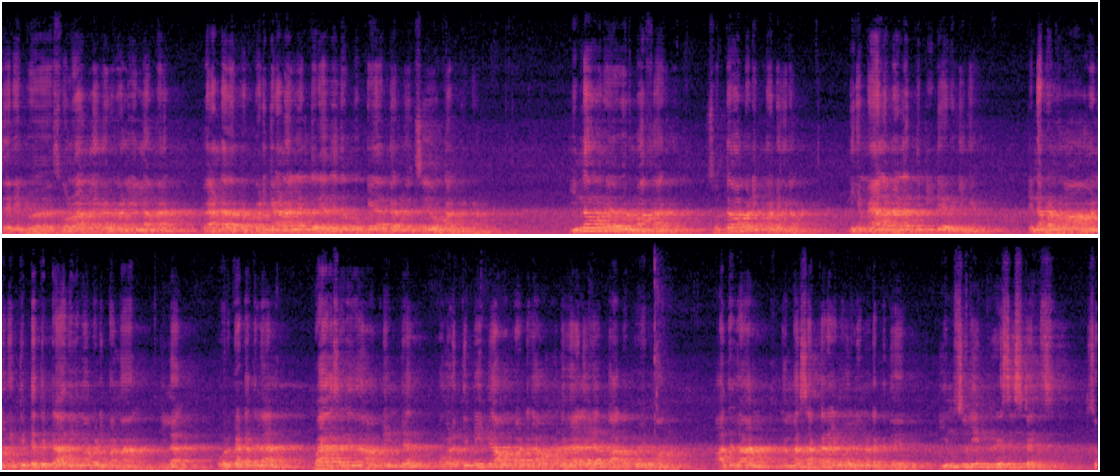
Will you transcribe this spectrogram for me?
சரி இப்போ சொல்கிறாங்களேங்கிற வழி இல்லாமல் வேண்டாம் இப்போ படிக்கிறானா இல்லைன்னு தெரியாது. இதை புக்கையாக திறந்து வச்சு உட்காந்துருக்காங்க இன்னும் ஒரு ஒரு மாதம் ஆகுது. சுத்தமாக படிக்க மாட்டேங்கிறான். நீங்கள் மேலே மேலே திட்டிகிட்டே இருக்கீங்க. என்ன பண்ணுவான்? அவன் நீங்கள் திட்ட திட்ட அதிகமாக படிப்பானா? இல்லை. ஒரு கட்டத்தில் போயா சரிதான் அப்படின்ட்டு உங்களை திட்டிட்டு அவன் பாட்டுக்கு அவனோட வேலையை பார்க்க போயிடுவான். அதுதான் நம்ம சர்க்கரை நோயில் நடக்குது. இன்சுலின் ரெசிஸ்டன்ஸ். ஸோ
